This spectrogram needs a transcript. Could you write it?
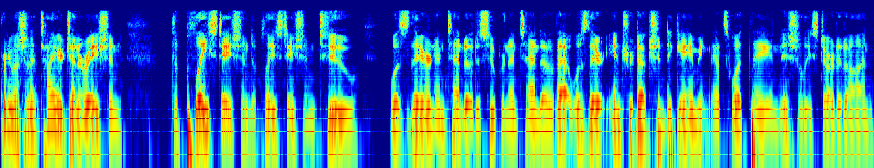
pretty much an entire generation, the PlayStation to PlayStation 2 was their Nintendo to Super Nintendo. That was their introduction to gaming. That's what they initially started on,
